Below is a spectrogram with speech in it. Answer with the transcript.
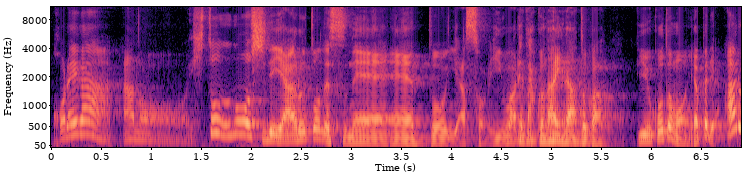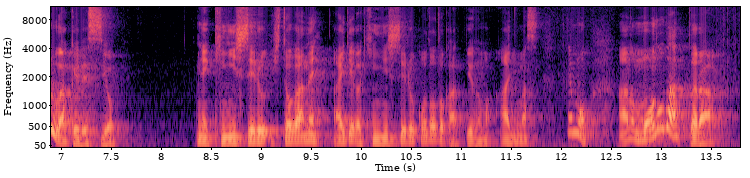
これがあの人同士でやるとですね、えー、っといやそれ言われたくないなとかっていうこともやっぱりあるわけですよ。ね、気にしてる人がね相手が気にしてることとかっていうのもあります。でもあのものだったら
